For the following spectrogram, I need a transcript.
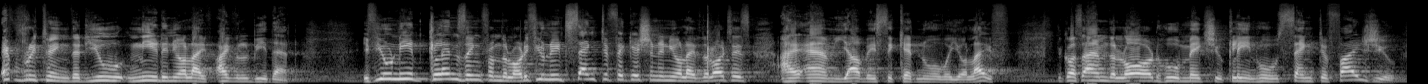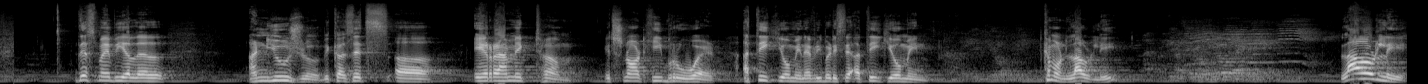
everything that you need in your life. I will be that. If you need cleansing from the Lord, if you need sanctification in your life, the Lord says, I am Yahweh Tsidkenu over your life. Because I am the Lord who makes you clean, who sanctifies you. This may be a little unusual because it's an Aramic term. It's not Hebrew word. Atik yomin. Everybody say atik yomin. Come on, loudly. Loudly.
